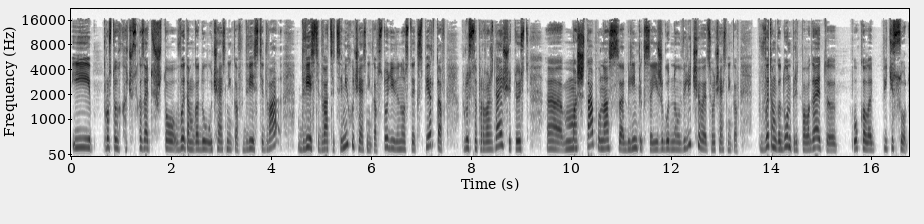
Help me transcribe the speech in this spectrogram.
И просто хочу сказать, что в этом году участников 202, 227 участников, 190 экспертов, плюс сопровождающий, то есть э, масштаб у нас Обилимпикса ежегодно увеличивается участников. В этом году он предполагает э, около 500.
